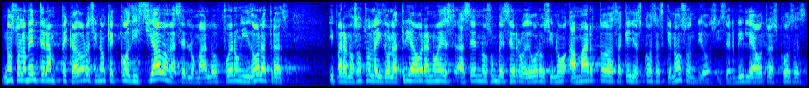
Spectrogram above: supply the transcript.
no solamente eran pecadores, sino que codiciaban hacer lo malo, fueron idólatras. Y para nosotros la idolatría ahora no es hacernos un becerro de oro, sino amar todas aquellas cosas que no son Dios y servirle a otras cosas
